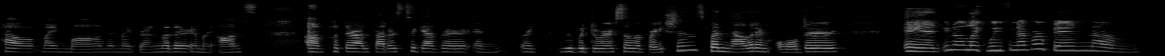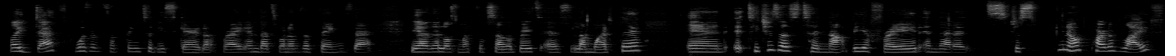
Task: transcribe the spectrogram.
how my mom and my grandmother and my aunts um, put their altares together, and like we would do our celebrations. But now that I'm older, and you know, like we've never been um, like death wasn't something to be scared of, right? And that's one of the things that Dia de los Muertos celebrates is la muerte and it teaches us to not be afraid and that it's just you know part of life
